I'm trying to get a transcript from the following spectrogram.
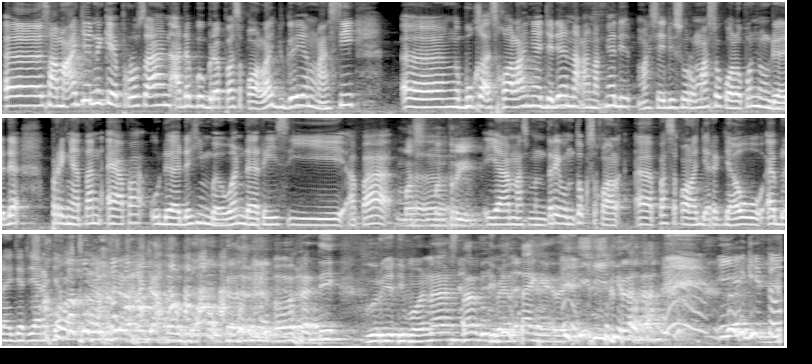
eh, sama aja nih kayak perusahaan ada beberapa sekolah juga yang masih eh, ngebuka sekolahnya, jadi anak-anaknya di- masih disuruh masuk walaupun udah ada peringatan eh apa udah ada himbauan dari si apa Mas eh, Menteri. Iya Mas Menteri untuk sekolah eh, apa sekolah jarak jauh eh belajar jarak jauh. jauh. Oh berarti gurunya di Monas, ntar di Menteng ya. iya gitu.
